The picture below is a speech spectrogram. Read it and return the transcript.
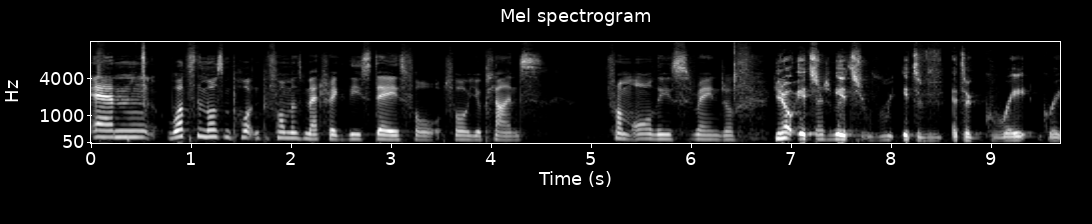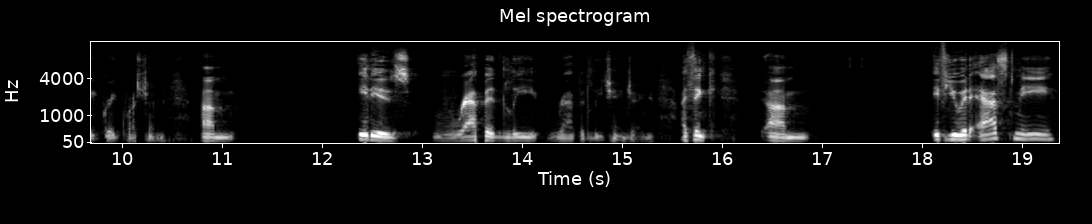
Um, what's the most important performance metric these days for for your clients from all these range of? You know, it's measurements? it's it's it's a great, great, great question. Um, it is rapidly, rapidly changing. I think um, if you had asked me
